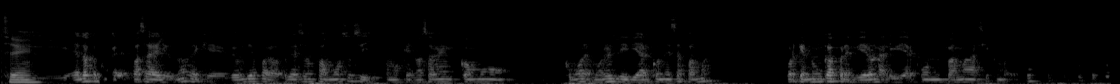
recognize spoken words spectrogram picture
Sí, Y es lo que les pasa a ellos, ¿no? De que de un día para otro ya son famosos y como que no saben cómo, cómo demonios lidiar con esa fama, porque nunca aprendieron a lidiar con fama así como de... "Uh, uh, uh, uh, uh".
